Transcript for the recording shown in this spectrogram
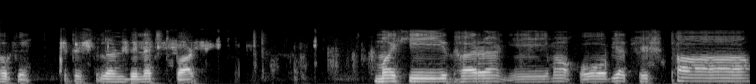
Okay. Let us learn the next part. महीधरणी महोव्यथिष्ठा।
